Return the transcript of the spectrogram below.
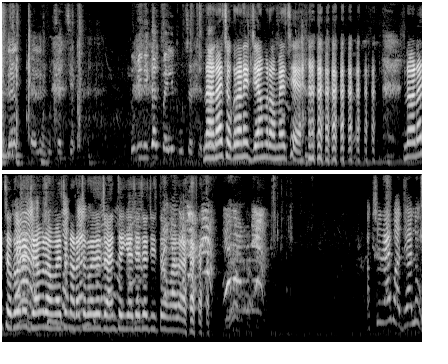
એનું ગાય નાના છોકરાને જેમ રમે છે. નાના છોકરાને જેમ રમે છે નાના છોકરા જો જોઈન થઈ ગયા છે જો જીતો અમારા. અક્ષરાય બધેલું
